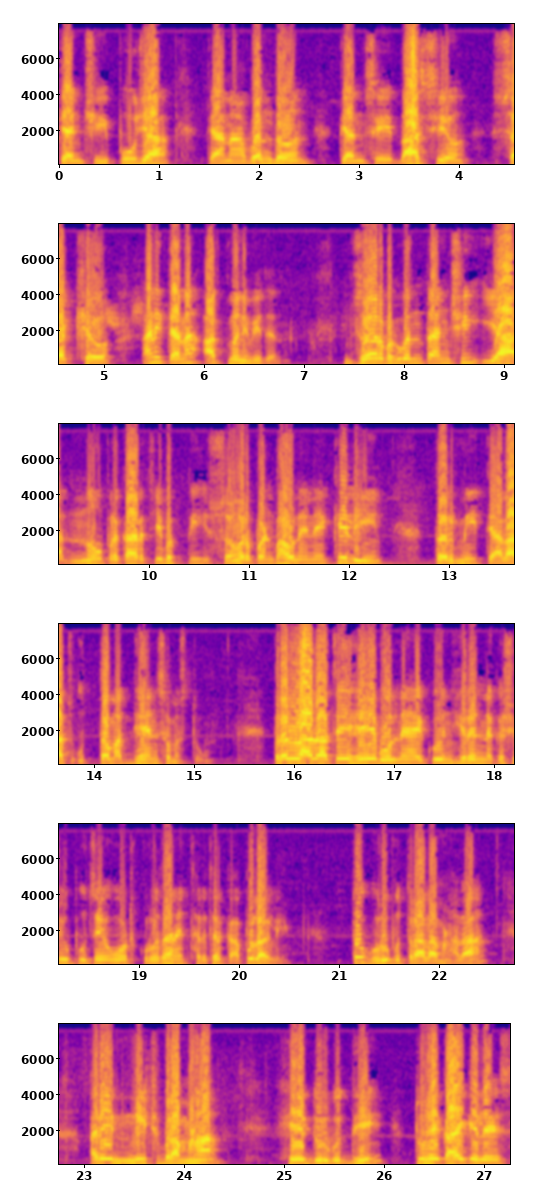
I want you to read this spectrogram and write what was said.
त्यांची पूजा त्यांना वंदन त्यांचे दास्य सख्य आणि त्यांना आत्मनिवेदन. जर भगवंतांची या नऊ प्रकारची भक्ती समर्पण भावनेने केली तर मी त्यालाच उत्तम अध्ययन समजतो. प्रल्हादाचे हे बोलणे ऐकून हिरण्यकशिपूचे ओठ क्रोधाने थरथर कापू लागले. तो गुरुपुत्राला म्हणाला अरे नीच ब्राह्मणा हे दुर्बुद्धी तू हे काय केलेस?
